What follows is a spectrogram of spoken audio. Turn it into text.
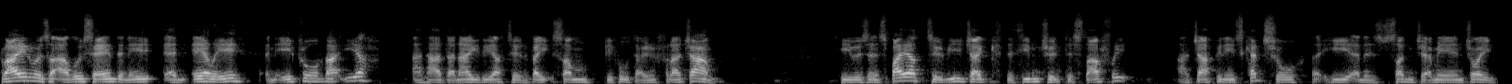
Brian was at a loose end in, a- in LA in April of that year and had an idea to invite some people down for a jam. He was inspired to rejig the theme tune to Starfleet, a Japanese kids show that he and his son Jimmy enjoyed.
